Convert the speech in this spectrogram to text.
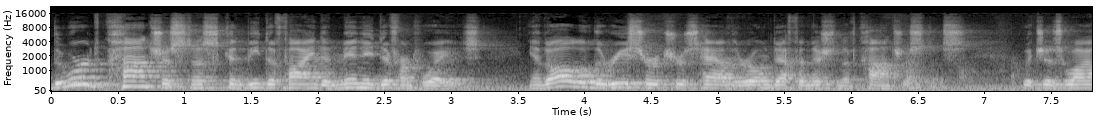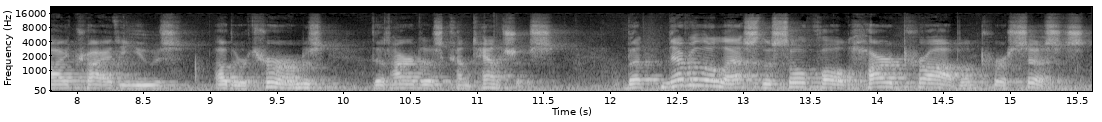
the word consciousness can be defined in many different ways, and all of the researchers have their own definition of consciousness, which is why I try to use other terms that aren't as contentious. But nevertheless, the so called hard problem persists.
